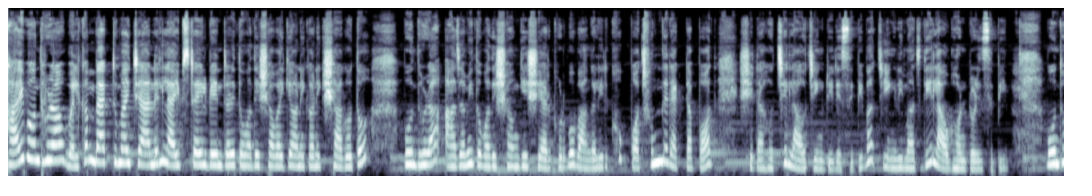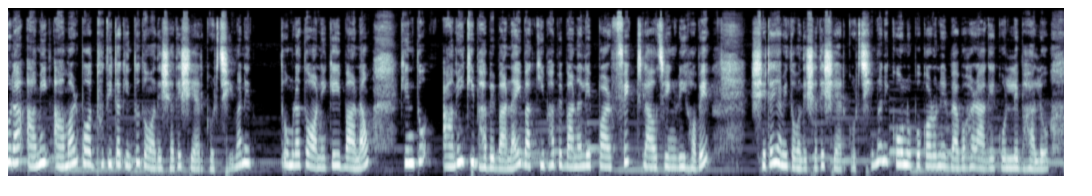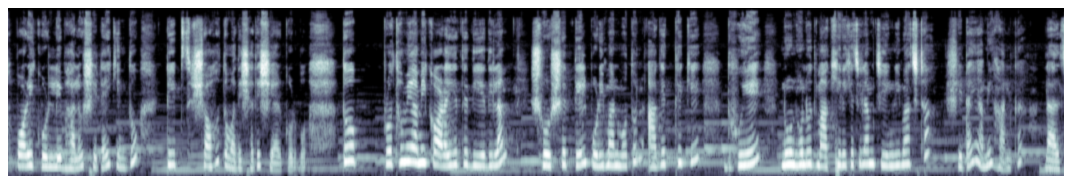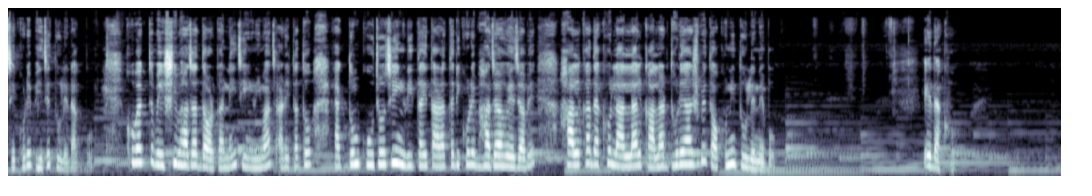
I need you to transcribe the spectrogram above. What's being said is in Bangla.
হাই বন্ধুরা welcome back to my channel lifestyle বেন্টারে তোমাদের সবাইকে অনেক অনেক স্বাগত। বন্ধুরা, আজ আমি তোমাদের সঙ্গে শেয়ার করব বাঙালির খুব পছন্দের একটা পদ, সেটা হচ্ছে লাউ চিংড়ি রেসিপি বা চিংড়ি মাছ দিয়ে লাউ ঘন্ট রেসিপি বন্ধুরা, আমি আমার পদ্ধতিটা কিন্তু তোমাদের সাথে শেয়ার করছি মানে তোমরা তো অনেকেই বানাও, কিন্তু আমি কীভাবে বানাই বা কীভাবে বানালে পারফেক্ট লাউ চিংড়ি হবে, সেটাই আমি তোমাদের সাথে শেয়ার করছি। মানে কোন উপকরণের ব্যবহার আগে করলে ভালো, পরে করলে ভালো, সেটাই কিন্তু টিপস সহ তোমাদের সাথে শেয়ার করব। তো প্রথমে আমি কড়াইয়েতে দিয়ে দিলাম সর্ষের তেল পরিমাণ মতন, আগের থেকে ধুয়ে নুন, হলুদ মাখিয়ে রেখেছিলাম চিংড়ি মাছটা, সেটাই আমি হালকা লালচে করে ভেজে তুলে রাখব। খুব একটা বেশি ভাজার দরকার নেই চিংড়ি মাছ, আর এটা তো একদম কুচো চিংড়ি, তাই তাড়াতাড়ি করে ভাজা হয়ে যাবে। হালকা দেখো লাল লাল কালার ধরে আসবে, তখনই তুলে নেব। এ দেখো,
